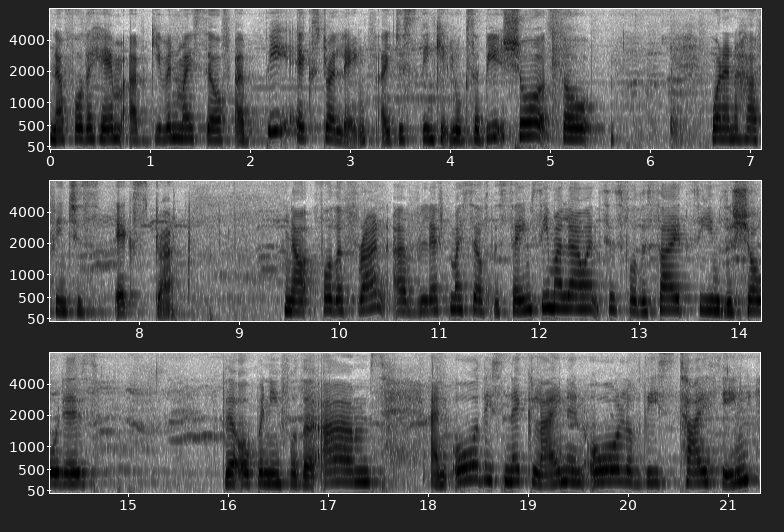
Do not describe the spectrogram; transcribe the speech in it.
now for the hem, I've given myself a bit extra length. I just think it looks a bit short, so one and a half inches extra. Now for the front, I've left myself the same seam allowances for the side seams, the shoulders, the opening for the arms, and all this neckline and all of this tie thing,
